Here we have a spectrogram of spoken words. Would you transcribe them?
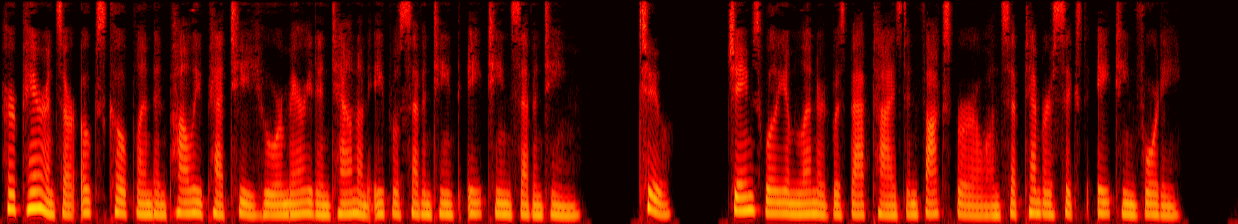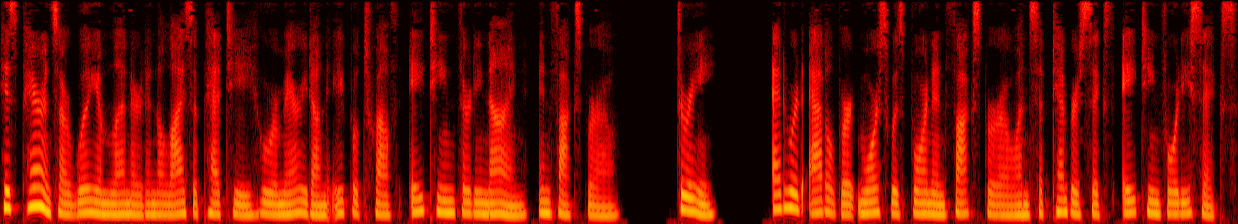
Her parents are Oakes Copeland and Polly Pattee, who were married in town on April 17, 1817. 2. James William Leonard was baptized in Foxborough on September 6, 1840. His parents are William Leonard and Eliza Pattee, who were married on April 12, 1839, in Foxborough. 3. Edward Adelbert Morse was born in Foxborough on September 6, 1846.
